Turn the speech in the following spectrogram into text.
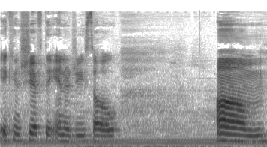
it can shift the energy. So, um,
